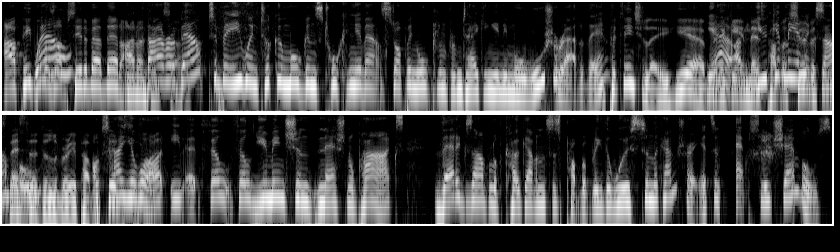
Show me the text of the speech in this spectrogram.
are people as well, upset about that. I don't think They're so. about to be when Tuku Morgan's talking about stopping Auckland from taking any more water out of there. Potentially, yeah. But Yeah, again, I mean, that's you give public me an services. That's the delivery of public I'll tell services. you what, right? uh, Phil. Phil, you mentioned national parks. That example of co-governance is probably the worst in the country. It's an absolute shambles.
